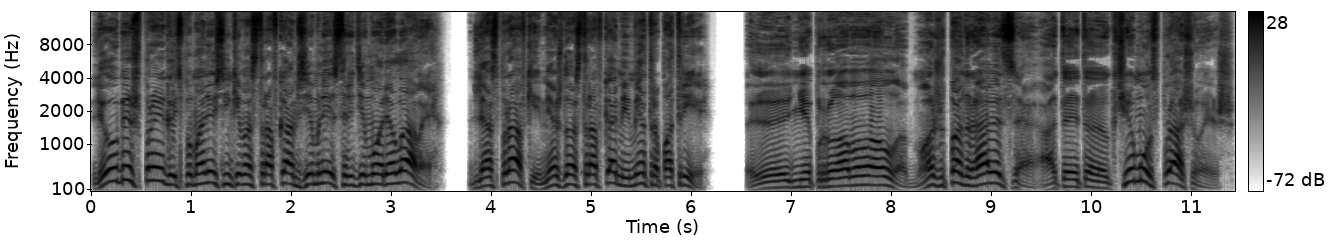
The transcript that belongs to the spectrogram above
«Любишь прыгать по малюсеньким островкам земли среди моря лавы? Для справки, между островками метра по три». «Э, «Не пробовал. Может, понравится. А ты это к чему спрашиваешь?»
